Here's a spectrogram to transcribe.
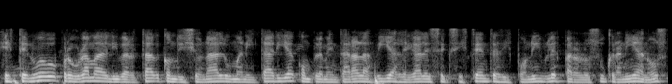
Este nuevo programa de libertad condicional humanitaria complementará las vías legales existentes disponibles para los ucranianos,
